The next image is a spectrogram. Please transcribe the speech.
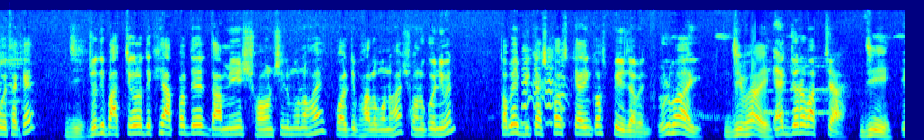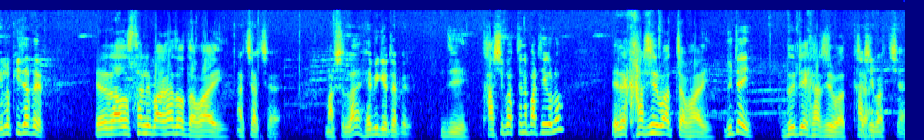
করে থাকে। জি। যদি বাচ্চাগুলো দেখে আপনাদের দামে সহনশীল মনে হয় কোয়ালিটি ভালো মনে হয় সংগ্রহ করে নেবেন। তবে বিকাশ কস্ট ক্যারিং কস্ট পেয়ে যাবেন। রুল ভাই জি ভাই। এক জোড়া বাচ্চা। জি। এগুলো কি জাতের? এটা রাজস্থানী বাঘাতোতা ভাই। আচ্ছা আচ্ছা। মার্শাল্লাহ হেভি গেটাপের জি। খাসি বাচ্চা না পাঠিয়েগুলো এটা খাসির বাচ্চা ভাই। দুইটাই? দুইটাই খাসির বাচ্চা। খাসি বাচ্চা।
